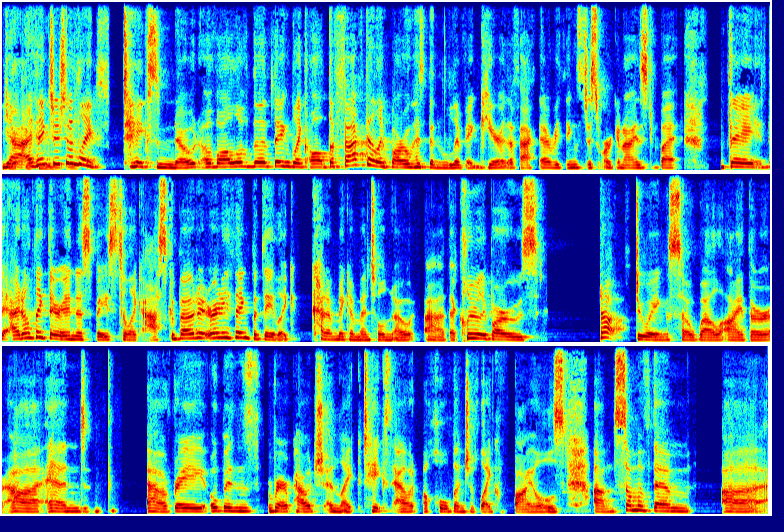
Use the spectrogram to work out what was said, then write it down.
Yeah, I think can like takes note of all of the things, like all the fact that like Baru has been living here, the fact that everything's disorganized, but they, they I don't think they're in a space to like ask about it or anything, but they like kind of make a mental note uh, that clearly Baru's not doing so well either. Uh, and uh, Ray opens rare pouch and like takes out a whole bunch of like vials. Um, some of them uh,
